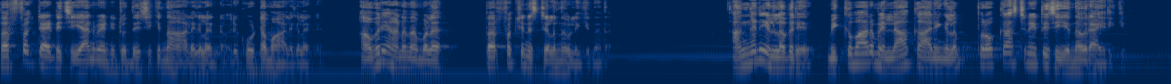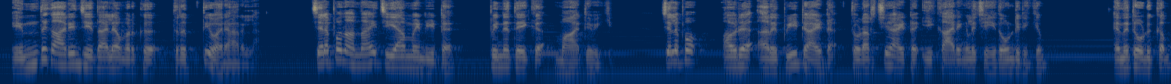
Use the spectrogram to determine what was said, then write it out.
പെർഫെക്റ്റ് ആയിട്ട് ചെയ്യാൻ വേണ്ടിയിട്ട് ഉദ്ദേശിക്കുന്ന ആളുകളുണ്ട്. ഒരു കൂട്ടം ആളുകളുണ്ട്. അവരെയാണ് നമ്മൾ പെർഫെക്ഷനിസ്റ്റുകൾ എന്ന് വിളിക്കുന്നത്. അങ്ങനെയുള്ളവര് മിക്കവാറും എല്ലാ കാര്യങ്ങളും പ്രോക്രാസ്റ്റിനേറ്റ് ചെയ്യുന്നവരായിരിക്കും. എന്ത് കാര്യം ചെയ്താലും അവർക്ക് തൃപ്തി വരാറില്ല. ചിലപ്പോൾ നന്നായി ചെയ്യാൻ വേണ്ടിയിട്ട് പിന്നത്തേക്ക് മാറ്റിവെക്കും ചിലപ്പോൾ അവർ റിപ്പീറ്റ് ആയിട്ട് തുടർച്ചയായിട്ട് ഈ കാര്യങ്ങൾ ചെയ്തുകൊണ്ടിരിക്കും എന്നിട്ട് ഒടുക്കം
